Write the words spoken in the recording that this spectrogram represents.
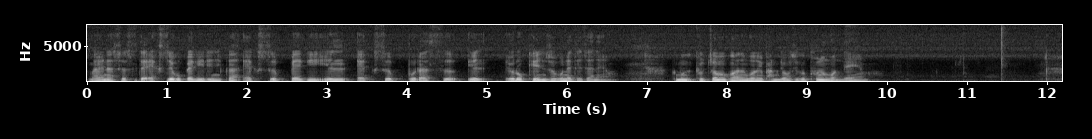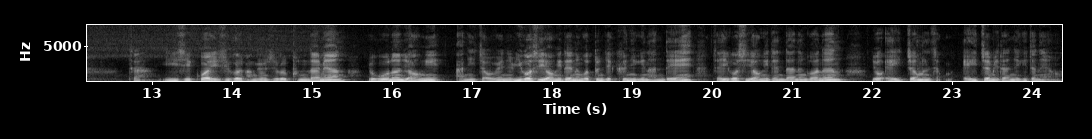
마이너스 했을 때 x제곱 빼기 1이니까 x 빼기 1 x 플러스 1 이렇게 인수분해 되잖아요. 그러면 그 교점을 구하는 건 방정식을 푸는 건데 자, 이 식과 이 식을 방정식을 푼다면 요거는 0이 아니죠. 왜냐면 이것이 0이 되는 것도 이제 근이긴 한데 자, 이것이 0이 된다는 거는 요 A점을 A점이라는 얘기잖아요.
